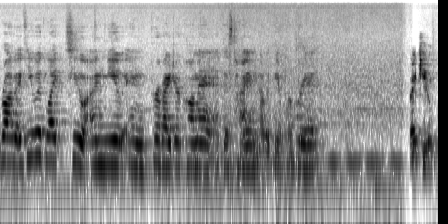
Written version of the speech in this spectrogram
Rob, if you would like to unmute and provide your comment at this time, that would be appropriate. Thank you.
